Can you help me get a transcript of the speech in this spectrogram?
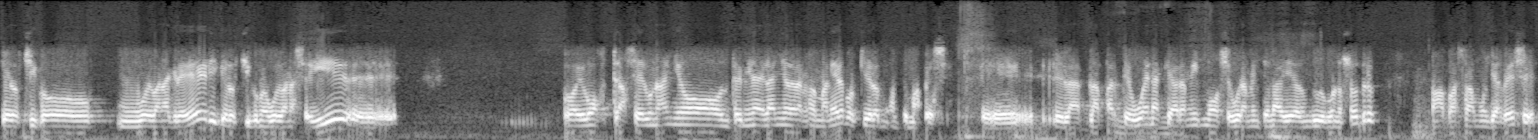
que los chicos vuelvan a creer y que los chicos me vuelvan a seguir. Eh, podemos hacer un año, terminar el año de la mejor manera porque lo hemos más veces. Eh, la, parte buena es que ahora mismo seguramente nadie ha dado un duro con nosotros, nos ha pasado muchas veces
